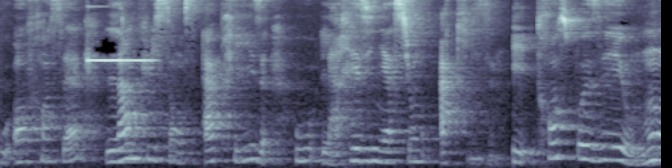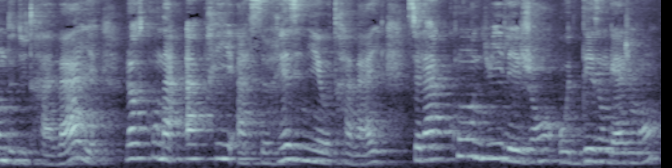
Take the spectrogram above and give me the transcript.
ou en français l'impuissance apprise ou la résignation acquise. Et transposé au monde du travail, lorsqu'on a appris à se résigner au travail, cela conduit les gens au désengagement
